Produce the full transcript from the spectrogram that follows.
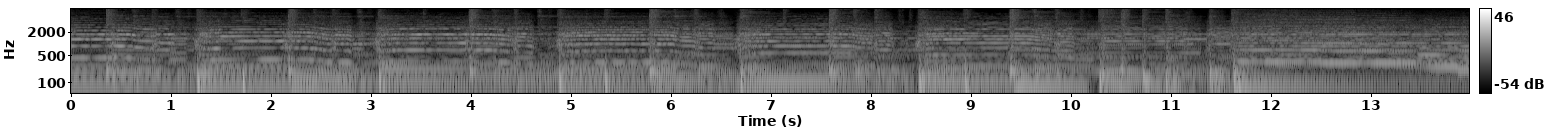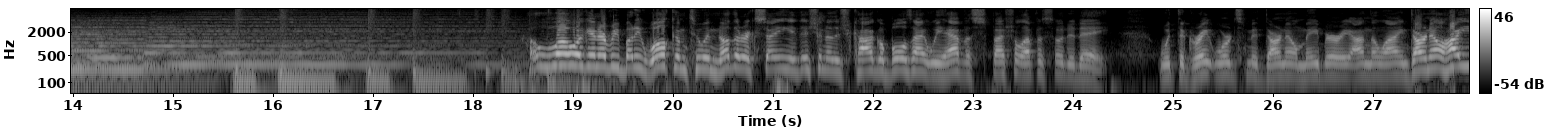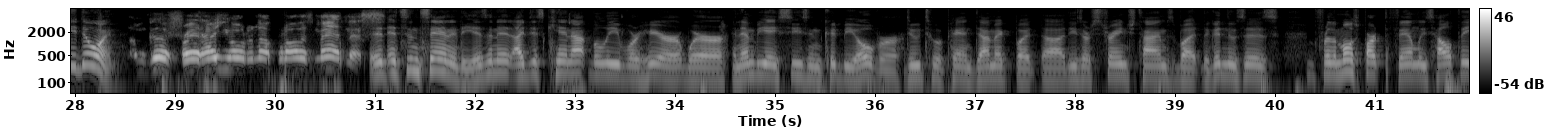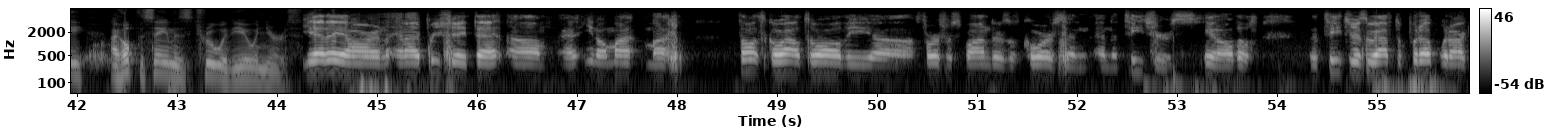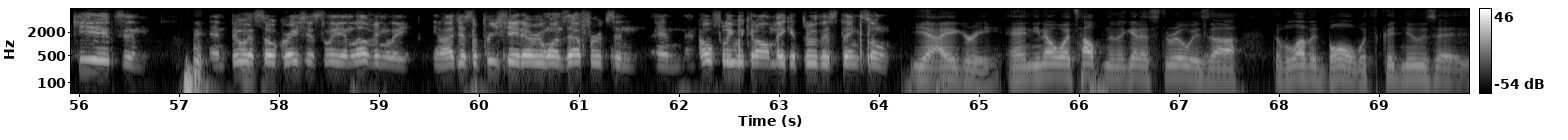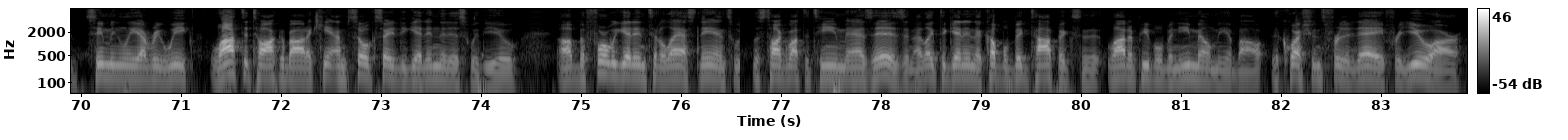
Hello again, everybody. Welcome to another exciting edition of the Chicago Bullseye. We have a special episode today with the great wordsmith Darnell Mayberry on the line. Darnell, how are you doing? I'm good, Fred. How are you holding up with all this madness? It, it's insanity, isn't it? I just cannot believe we're here where an NBA season could be over due to a pandemic, but uh, these are strange times. But the good news is, for the most part, the family's healthy. I hope the same is true with you and yours. yeah, they are, and, and I appreciate that. Um, you know, my my thoughts go out to all the uh, first responders, of course, and, and the teachers. You know, the the teachers who have to put up with our kids and and do it so graciously and lovingly. You know, I just appreciate everyone's efforts, and, and, and hopefully we can all make it through this thing soon. Yeah, I agree. And you know what's helping them to get us through is uh, the beloved bowl with good news uh, seemingly every week. A lot to talk about. I can't. I'm so excited to get into this with you. Uh, before we get into the last dance, let's talk about the team as is. And I'd like to get into a couple big topics that a lot of people have been emailing me about. The questions for today for you are:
